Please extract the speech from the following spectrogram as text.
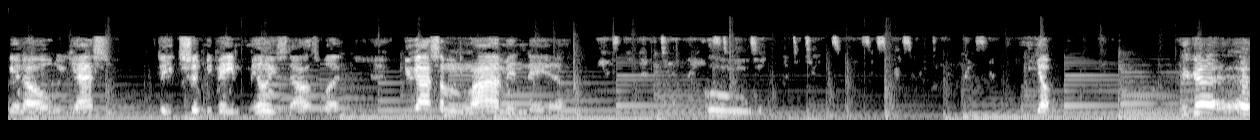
You know, yes, they should be paid millions of dollars, but you got some linemen there who, yep, you got, uh,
